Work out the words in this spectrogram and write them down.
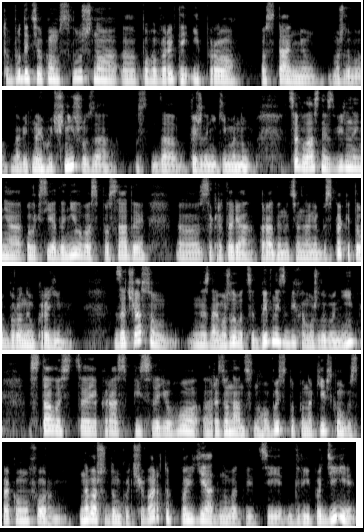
то буде цілком слушно е, поговорити і про останню, можливо, навіть найгучнішу за, за тиждень, який минув. Це власне звільнення Олексія Данілова з посади е, секретаря Ради національної безпеки та оборони України. За часом, не знаю, можливо, це дивний збіг, а можливо, ні. Сталося це якраз після його резонансного виступу на Київському безпековому форумі. На вашу думку, чи варто поєднувати ці дві події?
